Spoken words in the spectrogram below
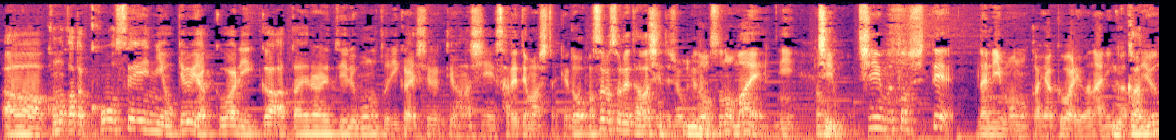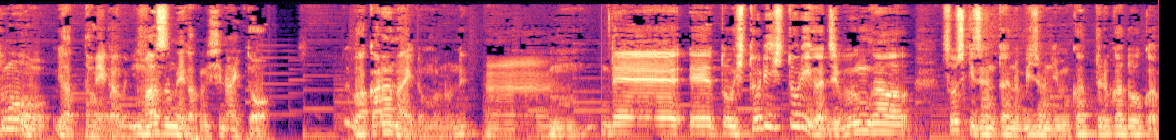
ああ、この方、構成員における役割が与えられているものと理解しているっていう話されてましたけど、まあ、それはそれで正しいんでしょうけど、うん。その前に、チーム。チームとして何者か役割は何向かっていうのを、明確にまず明確にしないと、わからないと思うのね。うー。うんん、で、えっ、と、一人一人が自分が組織全体のビジョンに向かってるかどうか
